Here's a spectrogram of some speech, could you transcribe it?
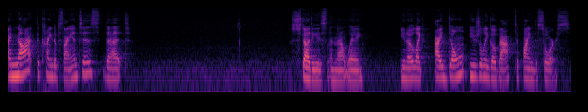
I'm not the kind of scientist that studies in that way. You know, like I don't usually go back to find the source.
